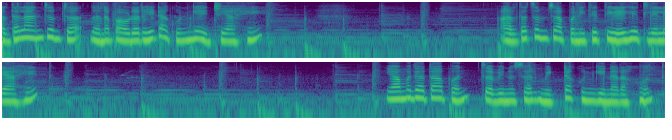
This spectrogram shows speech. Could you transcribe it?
अर्धा लहान चमचा धना पावडरही टाकून घ्यायची आहे. अर्धा चमचा आपण इथे तिळ घेतलेले आहेत. यामध्ये आता आपण चवीनुसार मीठ टाकून घेणार आहोत.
